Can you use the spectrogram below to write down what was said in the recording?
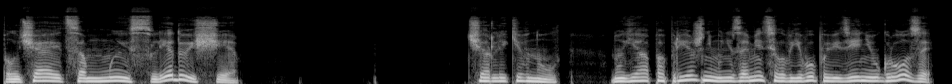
Получается, мы следующие?» Чарли кивнул, но я по-прежнему не заметила в его поведении угрозы,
